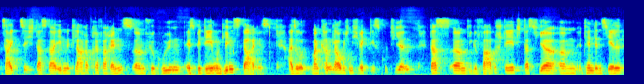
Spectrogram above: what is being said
zeigt sich, dass da eben eine klare Präferenz ähm, für Grün, SPD und Links da ist. Also man kann, glaube ich, nicht wegdiskutieren, dass ähm, die Gefahr besteht, dass hier ähm, tendenziell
